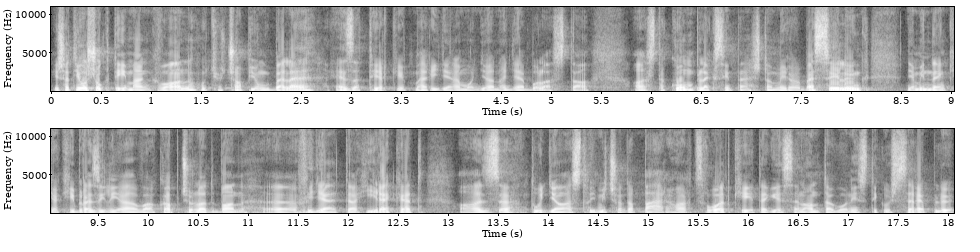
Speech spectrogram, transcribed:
És hát jó sok témánk van, úgyhogy csapjunk bele. Ez a térkép már így elmondja nagyjából azt a, azt a komplexitást, amiről beszélünk. Ugye mindenki, aki Brazíliával kapcsolatban figyelte a híreket, az tudja azt, hogy micsoda párharc volt, két egészen antagonisztikus szereplő,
